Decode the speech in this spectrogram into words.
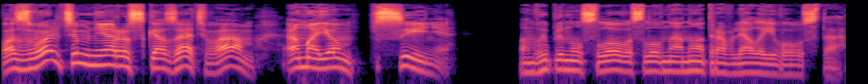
«Позвольте мне рассказать вам о моем сыне». Он выплюнул слово, словно оно отравляло его уста.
